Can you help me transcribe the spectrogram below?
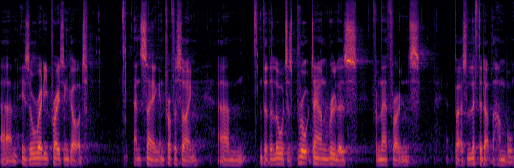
um, is already praising God and saying and prophesying um, that the Lord has brought down rulers from their thrones, but has lifted up the humble.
